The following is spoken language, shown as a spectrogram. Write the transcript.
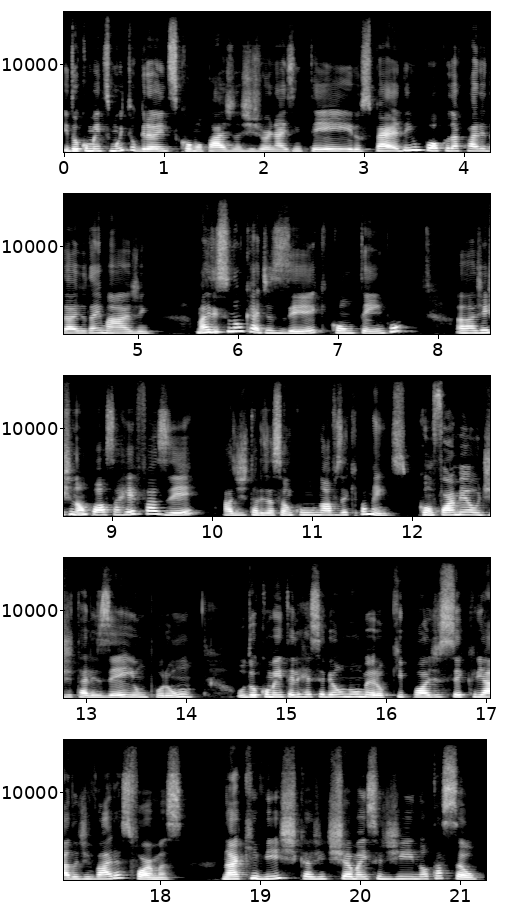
e documentos muito grandes, como páginas de jornais inteiros, perdem um pouco da qualidade da imagem. Mas isso não quer dizer que, com o tempo, a gente não possa refazer a digitalização com novos equipamentos. Conforme eu digitalizei um por um, o documento ele recebeu um número que pode ser criado de várias formas. Na arquivística, a gente chama isso de notação,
